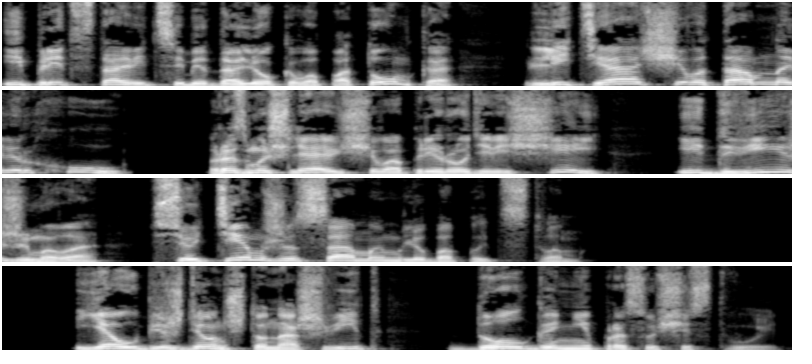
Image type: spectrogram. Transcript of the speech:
и представить себе далекого потомка, летящего там наверху, размышляющего о природе вещей и движимого все тем же самым любопытством. Я убежден, что наш вид долго не просуществует.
